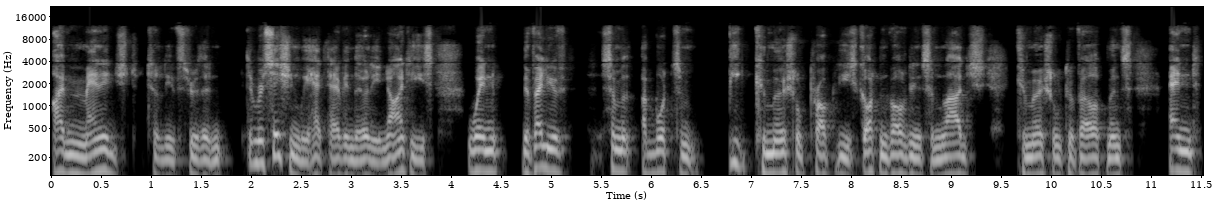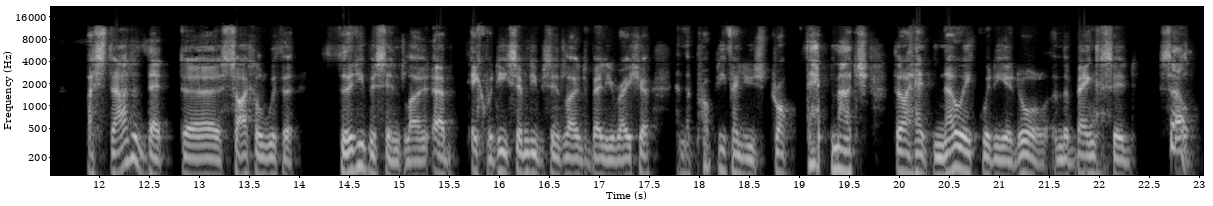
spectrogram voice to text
I managed to live through the, the recession we had to have in the early 90s when the value of some, of, I bought some big commercial properties, got involved in some large commercial developments. And I started that uh, cycle with a 30% loan, uh, equity, 70% loan to value ratio, and the property values dropped that much that I had no equity at all. And the bank said, sell.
